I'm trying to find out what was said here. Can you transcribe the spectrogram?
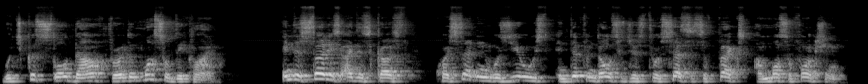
which could slow down further muscle decline. In the studies I discussed, quercetin was used in different dosages to assess its effects on muscle function.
